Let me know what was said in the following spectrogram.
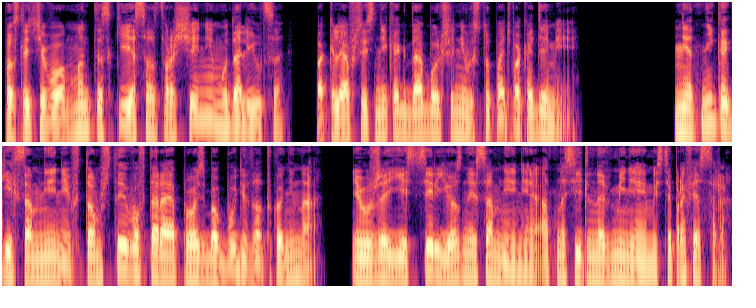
После чего Монтескье с отвращением удалился, поклявшись никогда больше не выступать в академии. Нет никаких сомнений в том, что его вторая просьба будет отклонена, и уже есть серьезные сомнения относительно вменяемости профессора.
